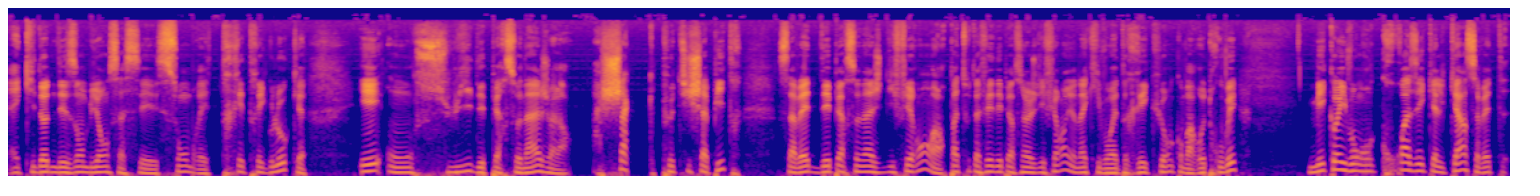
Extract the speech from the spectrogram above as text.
et qui donne des ambiances assez sombres et très très glauques. Et on suit des personnages. Alors à chaque petit chapitre, ça va être des personnages différents. Alors pas tout à fait des personnages différents, il y en a qui vont être récurrents, qu'on va retrouver. Mais quand ils vont croiser quelqu'un, ça va être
